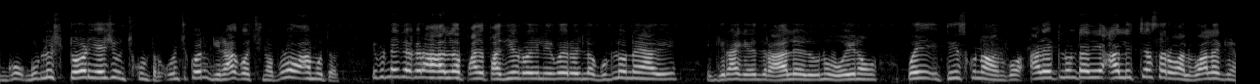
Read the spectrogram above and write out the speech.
గు- గుడ్లు స్టోర్ చేసి ఉంచుకుంటారు. ఉంచుకొని గిరాకు వచ్చినప్పుడు అమ్ముతారు. ఇప్పుడు నీ దగ్గర వాళ్ళు పది పదిహేను రోజులు ఇరవై రోజుల గుడ్లు ఉన్నాయి అవి. గిరాకీ ఏది రాలేదు నువ్వు పోయినావు పోయి తీసుకున్నావు అనుకో అది ఎట్లుంటుంది? వాళ్ళు ఇచ్చేస్తారు వాళ్ళు వాళ్ళకి.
